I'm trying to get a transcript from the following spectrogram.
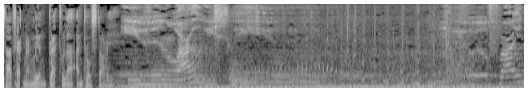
ซาวด์แทร็กหนังเรื่อง Dracula Untold Story Even while we sleep, you will find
